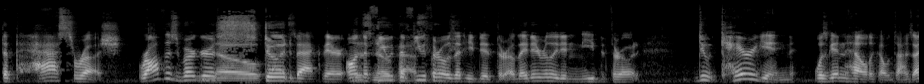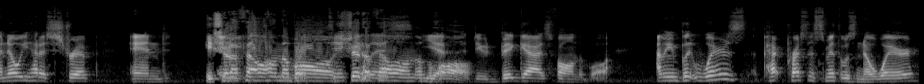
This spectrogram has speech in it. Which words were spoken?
the pass rush. Roethlisberger No stood pass- back there on the there's no few the pass few rush. throws that he did throw. They did, really didn't need to throw it. Dude, Kerrigan was getting held a couple times. I know he had a strip and He should have fell on the ball. Should have fell on the yeah, ball. dude. Big guys fall on the ball. I mean, but where's Preston Smith was nowhere,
